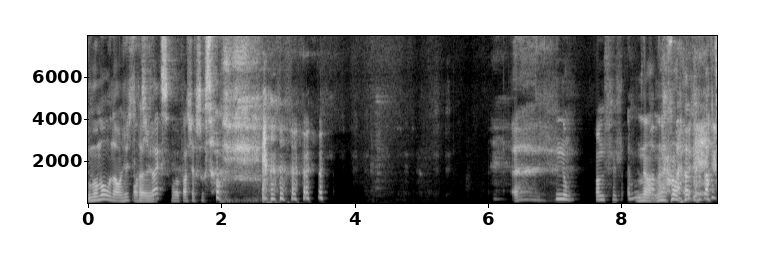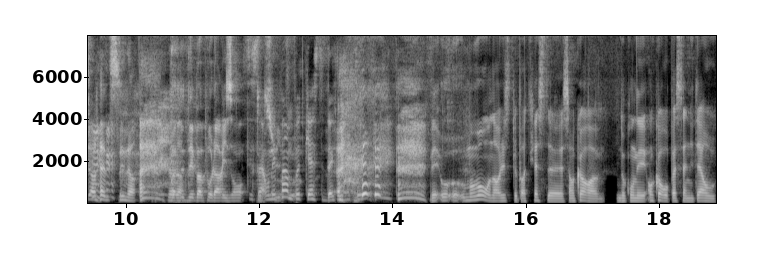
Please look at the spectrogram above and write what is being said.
au moment où on enregistre euh, Anti-vax, on va partir sur ça. non, on ne fait non non on va pas partir là-dessus non, Non, Pas non. de débat polarisant. C'est ça, on n'est pas un podcast d'actualité. mais au, au- moment où on enregistre le podcast euh, c'est encore euh, donc on est encore au pass sanitaire où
